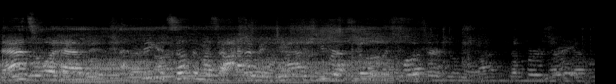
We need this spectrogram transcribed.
That's what happened. I figured something must have happened, dude, because you were still much closer the first race.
